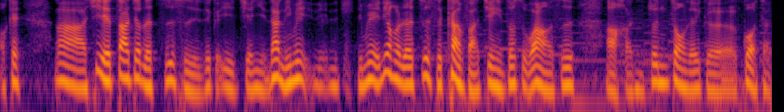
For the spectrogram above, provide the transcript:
OK，那谢谢大家的支持，这个意见建议。那你们你你们有任何的支持看法建议，都是王老师啊很尊重的一个过程。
